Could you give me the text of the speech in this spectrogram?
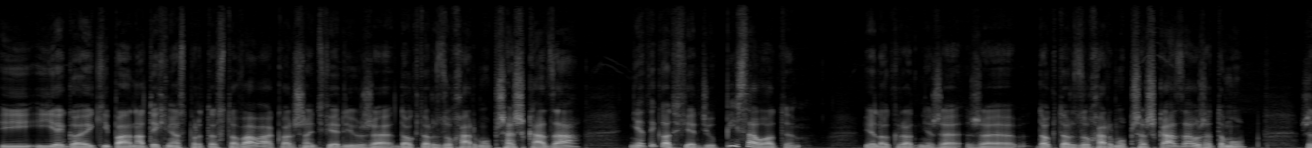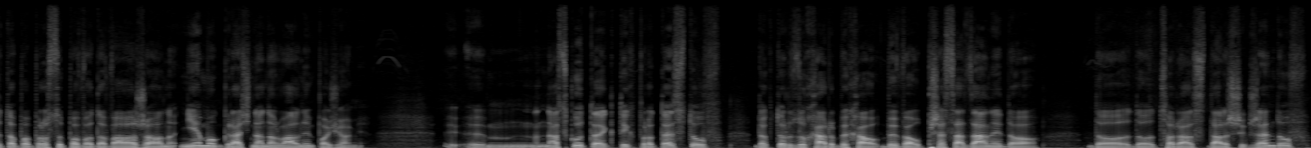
i, i jego ekipa natychmiast protestowała. Korcznoj twierdził, że doktor Zuchar mu przeszkadza. Nie tylko twierdził, pisał o tym wielokrotnie, że, że doktor Zuchar mu przeszkadzał, że to, mu, że to po prostu powodowało, że on nie mógł grać na normalnym poziomie. Y, Na skutek tych protestów doktor Zuchar bychał, bywał przesadzany do, do, do coraz dalszych rzędów.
